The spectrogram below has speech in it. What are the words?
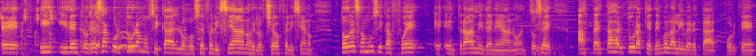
Eh, y, y dentro de esa cultura musical, los José Felicianos y los Cheo Felicianos, toda esa música fue eh, entrada en mi DNA, ¿no? Entonces, hasta estas alturas que tengo la libertad, porque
